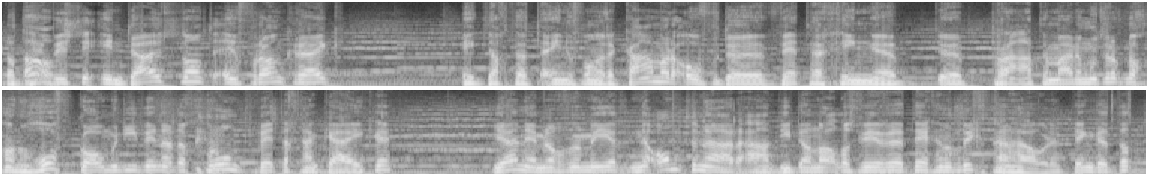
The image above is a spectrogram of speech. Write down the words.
Dat Oh. hebben ze in Duitsland en Frankrijk. Ik dacht dat een of andere kamer over de wetten ging eh, praten. Maar er moet er ook nog een hof komen die weer naar de grondwetten gaan kijken. Ja, neem nog meer ambtenaren aan die dan alles weer eh, tegen het licht gaan houden. Ik denk dat dat eh,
